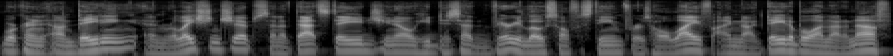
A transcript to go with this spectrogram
working on dating and relationships. And at that stage, you know, he just had very low self esteem for his whole life. I'm not dateable. I'm not enough.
